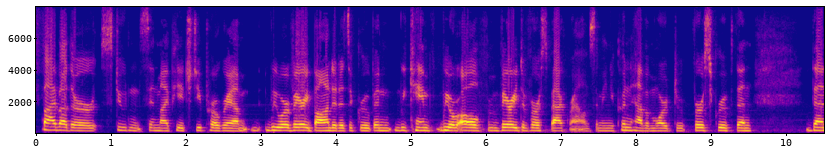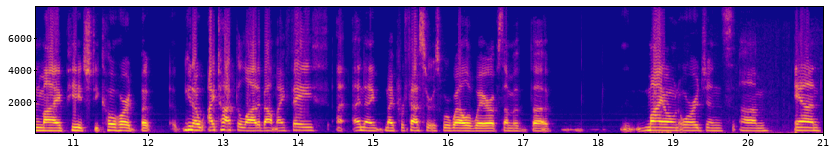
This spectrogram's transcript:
five other students in my PhD program. We were very bonded as a group, and we came. We were all from very diverse backgrounds. I mean, you couldn't have a more diverse group than than my PhD cohort. But you know, I talked a lot about my faith, uh, and I, my professors were well aware of some of the my own origins um, and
